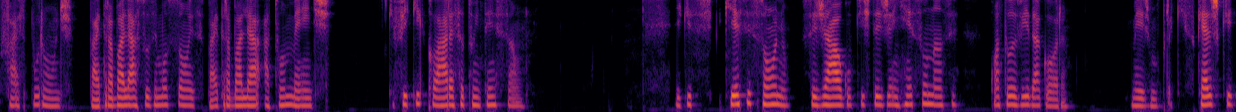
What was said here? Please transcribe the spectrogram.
Faz por onde? Vai trabalhar as suas emoções, vai trabalhar a tua mente. Que fique clara essa tua intenção. E que, que esse sonho seja algo que esteja em ressonância com a tua vida agora mesmo, para que se queres que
